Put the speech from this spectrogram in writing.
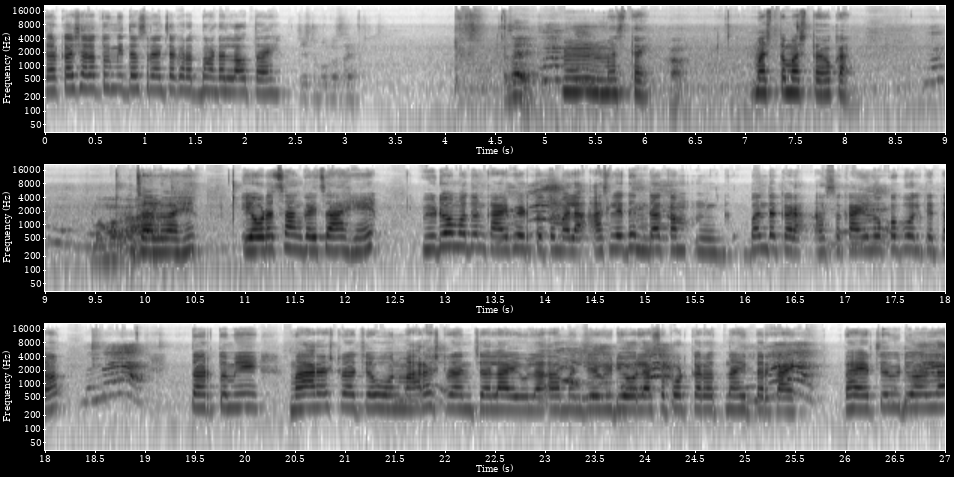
तर कशाला तुम्ही दुसऱ्यांच्या घरात भांडण लावताय? मस्त आहे. हा. मस्त मस्त हो का? चालू आहे. एवढंच सांगायचं आहे. व्हिडिओमधून काय भेटतं तुम्हाला? असले धंदा कम बंद करा असं काही लोक बोलते तर तर तुम्ही महाराष्ट्राचे होऊन महाराष्ट्रांच्या लाईव्हला म्हणजे व्हिडिओला सपोर्ट करत नाही तर काय? बाहेरच्या व्हिडिओला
